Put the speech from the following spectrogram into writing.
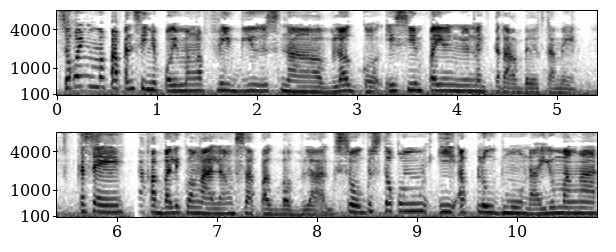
So kung mapapansin nyo po, yung mga previews na vlog ko is yung pa yung, yung nag-travel kami. Kasi kakabalik ko nga lang sa pagbablog. So gusto kong i-upload muna yung mga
